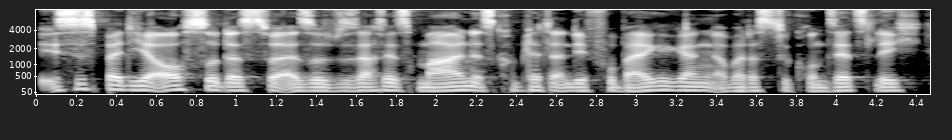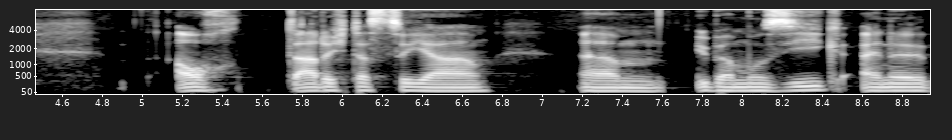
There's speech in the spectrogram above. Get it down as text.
ist es bei dir auch so, dass du, also du sagst jetzt, Malen ist komplett an dir vorbeigegangen, aber dass du grundsätzlich auch dadurch, dass du ja ähm, über Musik eine,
